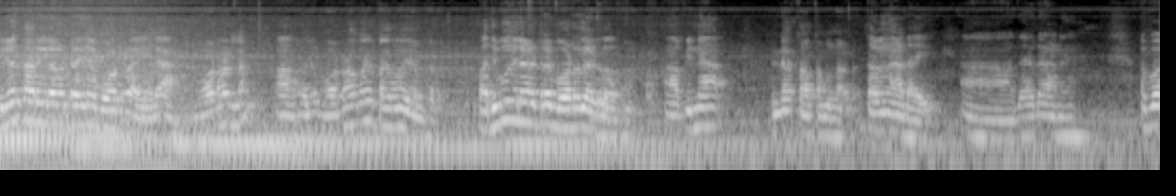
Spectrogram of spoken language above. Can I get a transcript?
ഇരുപത്തി ആറ് കിലോമീറ്റർ കഴിഞ്ഞാൽ ബോർഡർ ആയി അല്ലേ? ബോർഡർ അല്ല. ബോർഡർ പതിമൂന്ന് കിലോമീറ്റർ പതിമൂന്ന് കിലോമീറ്റർ ബോർഡറിലുള്ളൂ ആ. പിന്നെ പിന്നെ തമിഴ്നാട്. തമിഴ്നാടായി. ആ അതെ അതാണ് അപ്പോൾ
